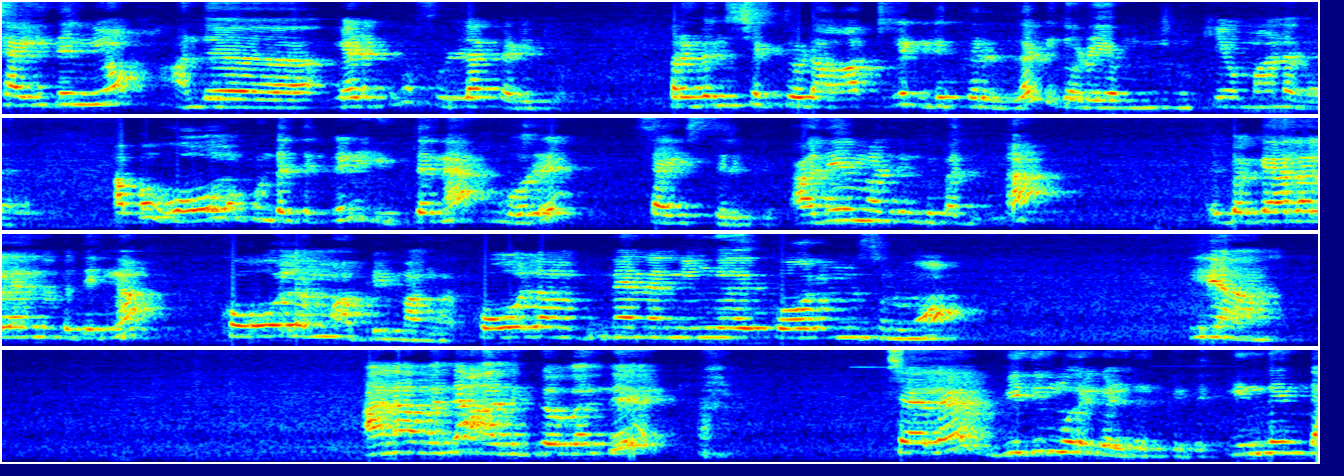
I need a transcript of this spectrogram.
சைதன்யம் அந்த இடத்துல ஃபுல்லா கிடைக்கும். பிரபஞ்ச சக்தியோட ஆற்றலை இழுக்கிறதுல இதோடைய முக்கியமான வேலை. அப்போ ஹோம குண்டத்துக்குன்னு இத்தனை ஒரு சைஸ் இருக்கு. அதே மாதிரி வந்து பார்த்தீங்கன்னா இப்போ கேரளால இருந்து பார்த்தீங்கன்னா கோலம் அப்படிம்பாங்க. கோலம் அப்படின்னா என்ன? நீங்க கோலம்னு சொல்லுவோம் இல்லையா? ஆனா வந்து அதுக்கு வந்து சில விதிமுறைகள் இருக்குது. இந்த இந்த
